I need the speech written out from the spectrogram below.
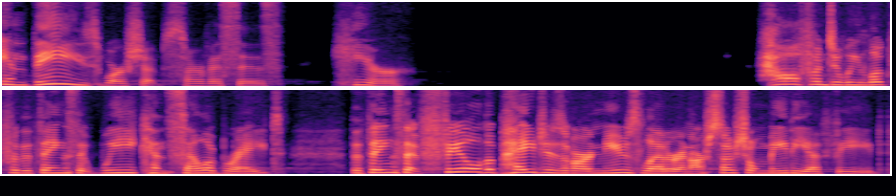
in these worship services here? How often do we look for the things that we can celebrate, the things that fill the pages of our newsletter and our social media feed?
